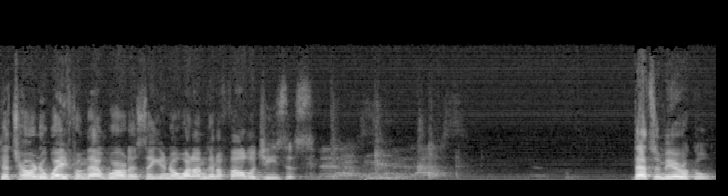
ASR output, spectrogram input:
To turn away from that world and say, you know what, I'm going to follow Jesus. That's a miracle.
